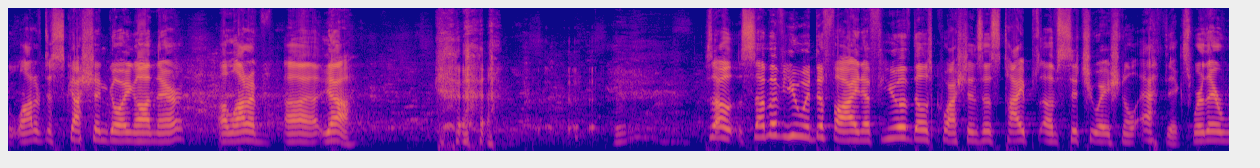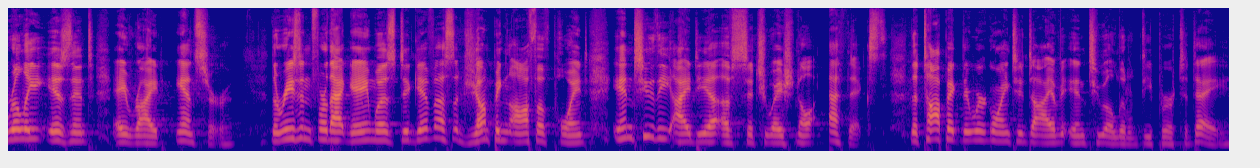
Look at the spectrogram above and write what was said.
a lot of discussion going on there. A lot of, uh, yeah. So, some of you would define a few of those questions as types of situational ethics, where there really isn't a right answer. The reason for that game was to give us a jumping off of point into the idea of situational ethics, the topic that we're going to dive into a little deeper today.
